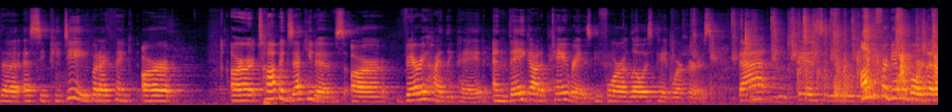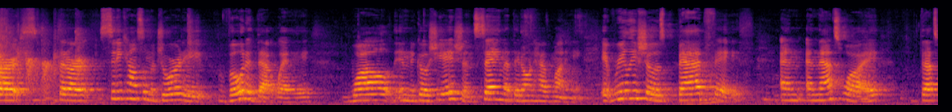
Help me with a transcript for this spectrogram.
the SCPD, but I think our, our top executives are very highly paid, and they got a pay raise before our lowest paid workers. That is unforgivable that our, that our city council majority voted that way while in negotiations, saying that they don't have money. It really shows bad faith. And, and that's why that's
